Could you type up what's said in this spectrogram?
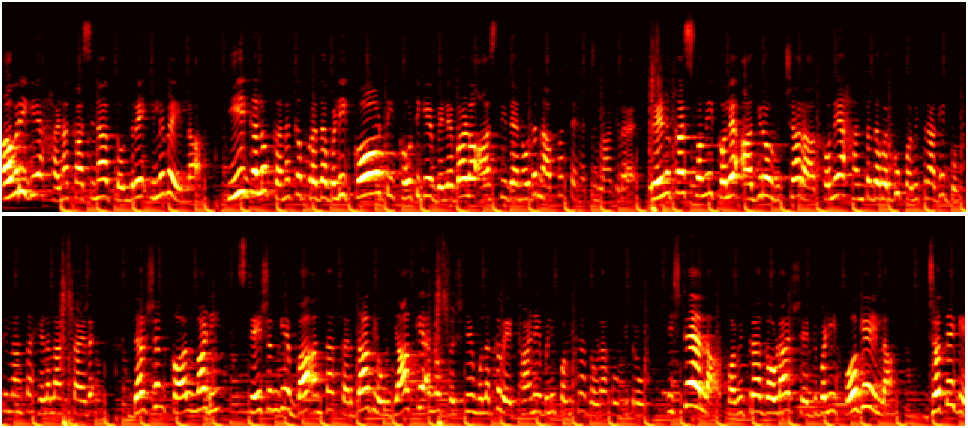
ಅವರಿಗೆ ಹಣಕಾಸಿನ ತೊಂದರೆ ಇಲ್ಲವೇ ಇಲ್ಲ. ಈಗಲೂ ಕನಕಪುರದ ಬಳಿ ಕೋಟಿ ಕೋಟಿಗೆ ಬೆಲೆ ಬಾಳೋ ಆಸ್ತಿ ಇದೆ ಅನ್ನೋದನ್ನ ಪತ್ತೆ ಹಚ್ಚಲಾಗಿದೆ. ರೇಣುಕಾ ಸ್ವಾಮಿ ಕೊಲೆ ಆಗಿರೋ ವಿಚಾರ ಕೊನೆಯ ಹಂತದವರೆಗೂ ಪವಿತ್ರಾಗೆ ಗೊತ್ತಿಲ್ಲ ಅಂತ ಹೇಳಲಾಗ್ತಾ ಇದೆ. ದರ್ಶನ್ ಕಾಲ್ ಮಾಡಿ ಸ್ಟೇಷನ್ಗೆ ಬಾ ಅಂತ ಕರೆದಾಗ್ಲೂ ಯಾಕೆ ಅನ್ನೋ ಪ್ರಶ್ನೆ ಮೂಲಕವೇ ಠಾಣೆ ಬಳಿ ಪವಿತ್ರ ಗೌಡ ಹೋಗಿದ್ರು. ಇಷ್ಟೇ ಅಲ್ಲ, ಪವಿತ್ರ ಗೌಡ ಶೆಡ್ ಬಳಿ ಹೋಗೇ ಇಲ್ಲ. ಜೊತೆಗೆ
